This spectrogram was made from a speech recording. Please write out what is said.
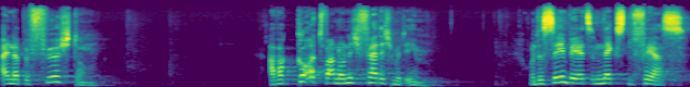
einer Befürchtung. Aber Gott war noch nicht fertig mit ihm. Und das sehen wir jetzt im nächsten Vers.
